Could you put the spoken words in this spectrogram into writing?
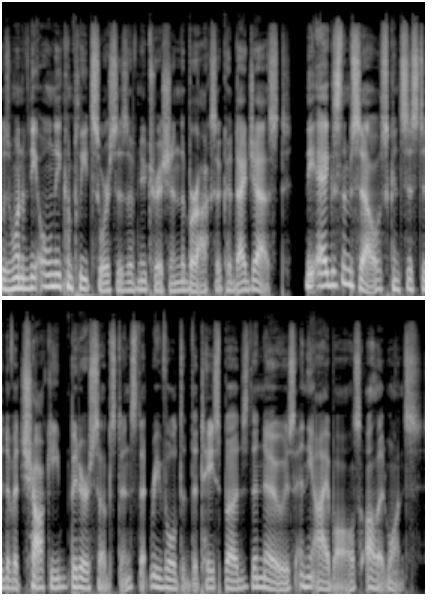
was one of the only complete sources of nutrition the Baroxa could digest. The eggs themselves consisted of a chalky, bitter substance that revolted the taste buds, the nose, and the eyeballs all at once.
